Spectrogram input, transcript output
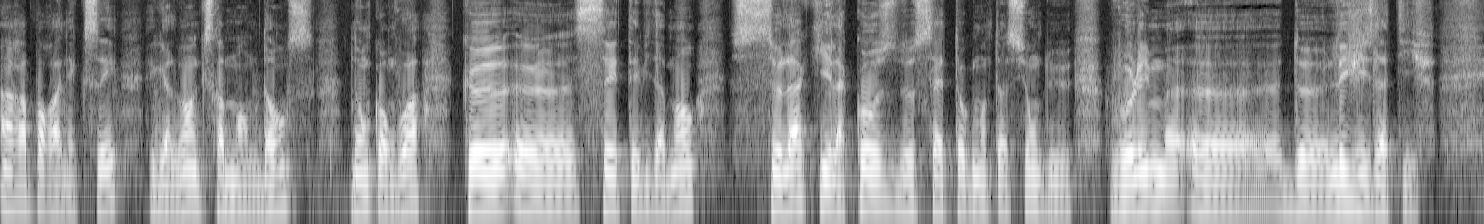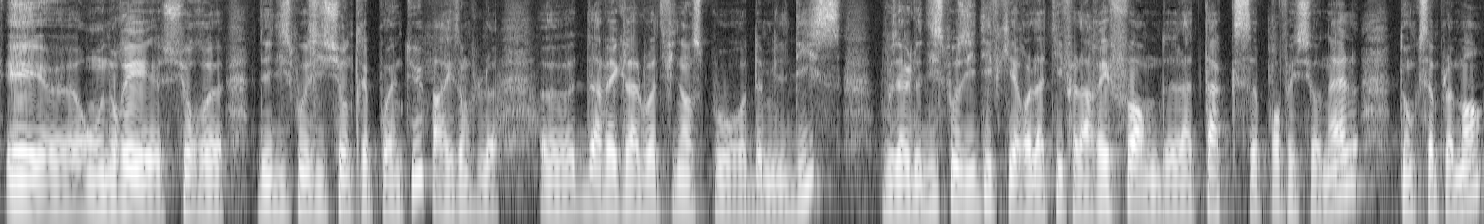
un rapport annexé, également extrêmement dense. Donc on voit que euh, c'est évidemment cela qui est la cause de cette augmentation du volume euh, de législatif. Et on aurait sur des dispositions très pointues, par exemple avec la loi de finances pour 2010, vous avez le dispositif qui est relatif à la réforme de la taxe professionnelle. Donc simplement,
